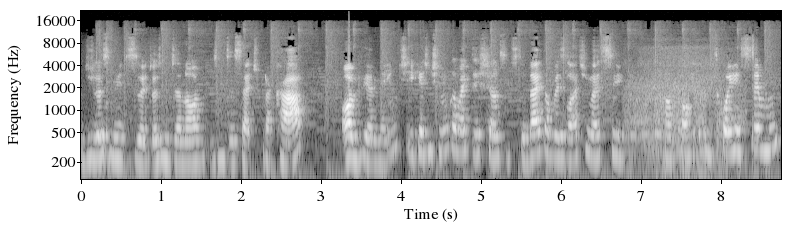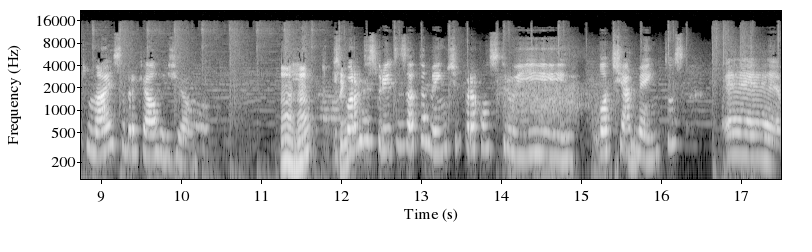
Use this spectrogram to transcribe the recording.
de 2018, 2019, 2017 para cá, obviamente, e que a gente nunca vai ter chance de estudar e talvez lá tivesse uma forma de conhecer muito mais sobre aquela região. Uhum, e, e foram destruídos exatamente para construir loteamentos é,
